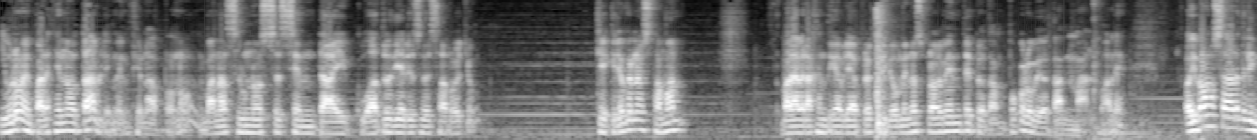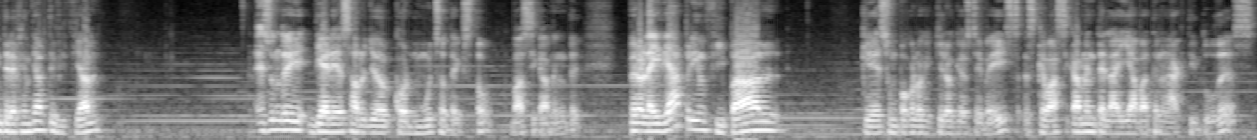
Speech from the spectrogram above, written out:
Y bueno, me parece notable mencionarlo, ¿no? Van a ser unos 64 diarios de desarrollo. Que creo que no está mal. Vale, habrá gente que habría preferido menos probablemente, pero tampoco lo veo tan mal, ¿vale? Hoy vamos a hablar de la inteligencia artificial. Es un di- diario de desarrollo con mucho texto, básicamente. Pero la idea principal, que es un poco lo que quiero que os llevéis, es que básicamente la IA va a tener actitudes.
